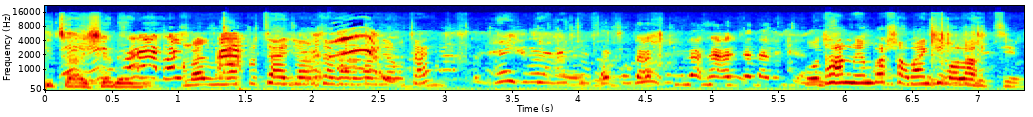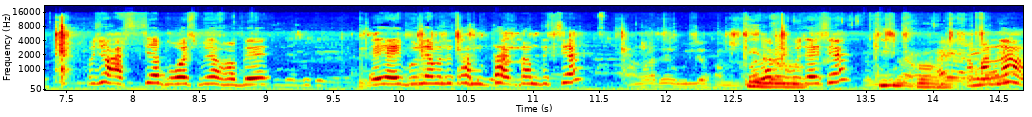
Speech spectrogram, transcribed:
কি চাইছেন এই নিয়ে? চাই জল চাই ঘর ঘর জল চাই। প্রধান মেম্বার সবাইকে বলা হচ্ছে। বুঝছ আসছে বসবে হবে। এই এই বলে আমাদের থাম থাকদাম দিচ্ছে। বুঝাইছে? কি নাম? আপনার? আমার নাম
